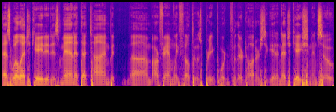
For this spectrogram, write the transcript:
as well educated as men at that time, but um, our family felt it was pretty important for their daughters to get an education, and so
